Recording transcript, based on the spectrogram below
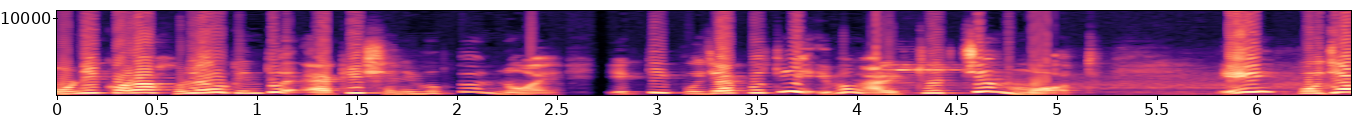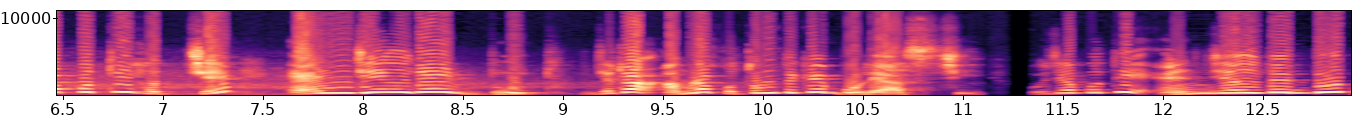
মনে করা হলেও কিন্তু একই শ্রেণীভুক্ত নয়। একটি প্রজাপতি এবং আরেকটি হচ্ছে মথ। এই প্রজাপতি হচ্ছে অ্যাঞ্জেলদের দূত, যেটা আমরা প্রথম থেকে বলে আসছি। প্রজাপতি অ্যাঞ্জেলদের দূত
